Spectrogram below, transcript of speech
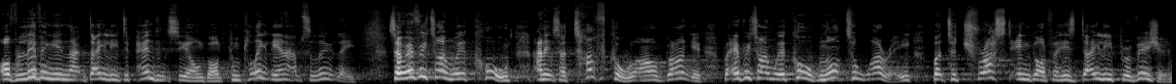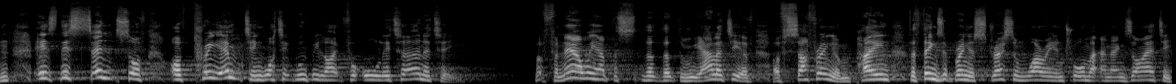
of living in that daily dependency on God completely and absolutely. So every time we're called, and it's a tough call, I'll grant you, but every time we're called not to worry, but to trust in God for His daily provision, it's this sense of, of preempting what it will be like for all eternity. But for now, we have the, the, the, reality of, of suffering and pain, the things that bring us stress and worry and trauma and anxiety,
